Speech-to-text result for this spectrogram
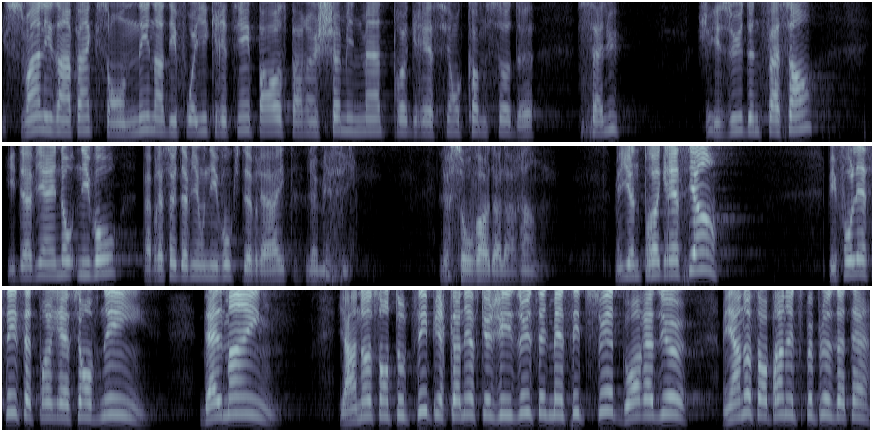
Et souvent, les enfants qui sont nés dans des foyers chrétiens passent par un cheminement de progression comme ça de salut. Jésus, d'une façon, il devient un autre niveau, puis après ça, il devient au niveau qui devrait être le Messie, le sauveur de leur âme. Mais il y a une progression. Puis il faut laisser cette progression venir d'elle-même. Il y en a qui sont tout petits puis ils reconnaissent que Jésus, c'est le Messie tout de suite, gloire à Dieu. Mais il y en a, ça va prendre un petit peu plus de temps.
